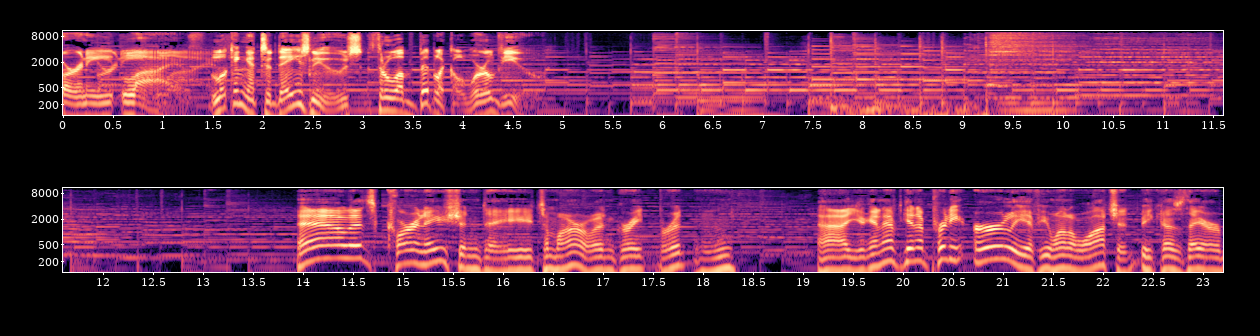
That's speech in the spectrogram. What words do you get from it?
Bob Burney Live. Looking at today's news through a biblical worldview. Well, it's Coronation Day tomorrow in Great Britain. Uh, you're going to have to get up pretty early if you want to watch it because they are,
